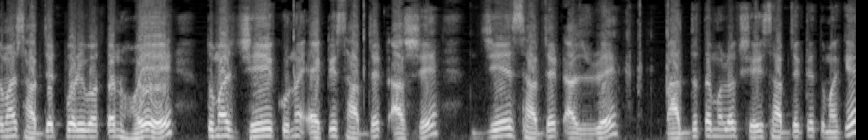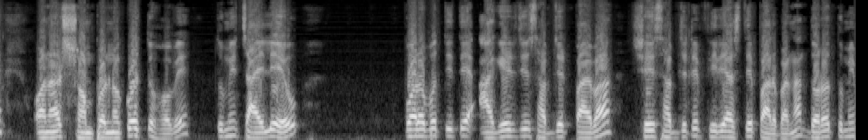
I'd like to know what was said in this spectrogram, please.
তোমার সাবজেক্ট পরিবর্তন হয়ে তোমার যে কোনো একটি সাবজেক্ট আসে, যে সাবজেক্ট আসবে বাধ্যতামূলক সেই সাবজেক্টে তোমাকে অনার্স সম্পন্ন করতে হবে। তুমি চাইলেও পরবর্তীতে আগের যে সাবজেক্ট পাইবা, সেই সাবজেক্টে ফিরে আসতে পারবা না। ধরো তুমি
